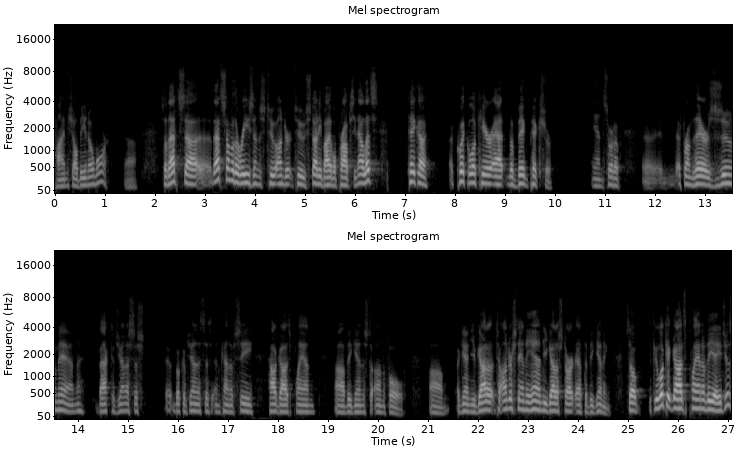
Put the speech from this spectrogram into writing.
time shall be no more. Uh, so that's, uh, that's some of the reasons to, under, to study Bible prophecy. Now let's take a, a quick look here at the big picture and sort of uh, from there zoom in back to Genesis uh, book of Genesis and kind of see how God's plan uh, begins to unfold. Um, again, you've got to, to understand the end, you've got to start at the beginning. So if you look at God's plan of the ages,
